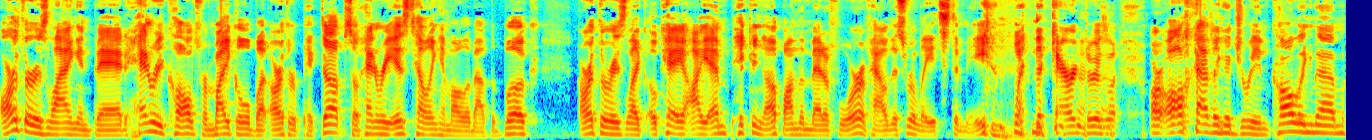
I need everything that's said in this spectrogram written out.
Arthur is lying in bed. Henry called for Michael, but Arthur picked up, so Henry is telling him all about the book. Arthur is like, okay, I am picking up on the metaphor of how this relates to me when the characters are all having a dream calling them,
